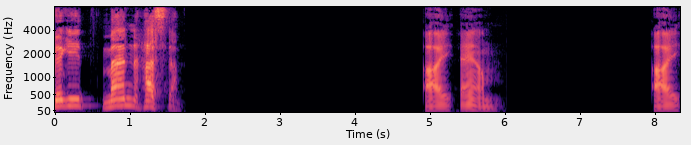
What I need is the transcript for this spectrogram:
بگید من هستم I am. I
